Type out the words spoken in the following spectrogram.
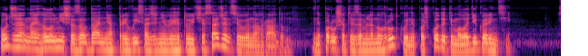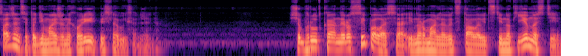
Отже, найголовніше завдання при висадженні вегетуючих саджанців винограду не порушити земляну грудку і не пошкодити молоді корінці. Саджанці тоді майже не хворіють після висадження. Щоб грудка не розсипалася і нормально відстала від стінок ємності,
